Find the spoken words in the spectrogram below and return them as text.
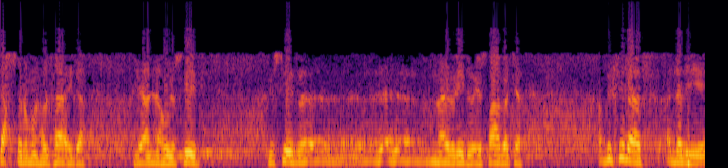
تحصل منه الفائدة لأنه يصيب يصيب ما يريد إصابته. بخلاف الذي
